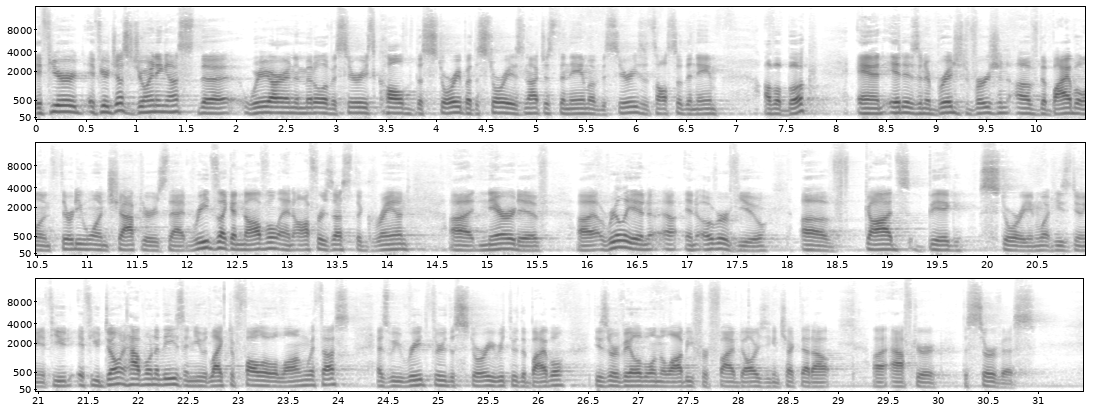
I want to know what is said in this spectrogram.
If you're, if you're just joining us, the, we are in the middle of a series called The Story, but the story is not just the name of the series, it's also the name of a book. And it is an abridged version of the Bible in 31 chapters that reads like a novel and offers us the grand uh, narrative uh, really an, uh, an overview of God's big story and what he's doing. If you, if you don't have one of these and you would like to follow along with us as we read through the story, read through the Bible, these are available in the lobby for $5. You can check that out uh, after the service.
